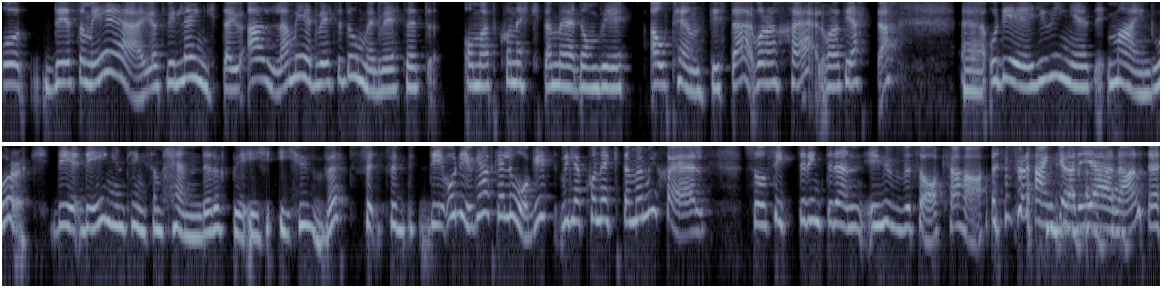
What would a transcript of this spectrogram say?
och det som är är ju att vi längtar ju alla medvetet och omedvetet om att connecta med dem vi autentiskt är, våran själ, vårt hjärta. Uh, och det är ju inget mindwork. Det, det, är ingenting som händer uppe i, i huvudet. För, för det, och det är ju ganska logiskt. Vill jag connecta med min själ så sitter inte den i huvudsak, haha, förankrad i hjärnan.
